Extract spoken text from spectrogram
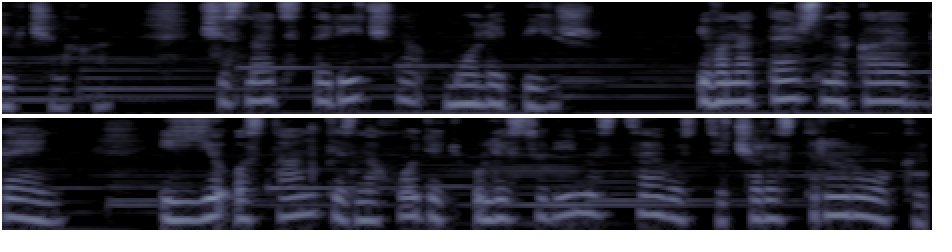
дівчинка, 16-річна Молі Біш. І вона теж зникає вдень, і її останки знаходять у лісовій місцевості через три роки.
